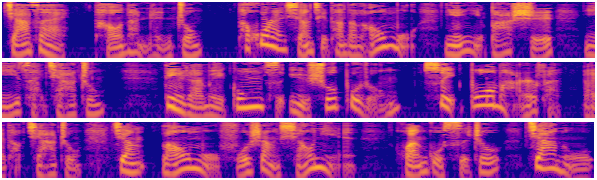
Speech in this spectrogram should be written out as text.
夹在逃难人中。他忽然想起他的老母年已八十，遗在家中，定然为公子欲说不容，遂拨马而返，来到家中，将老母扶上小辇，环顾四周，家奴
